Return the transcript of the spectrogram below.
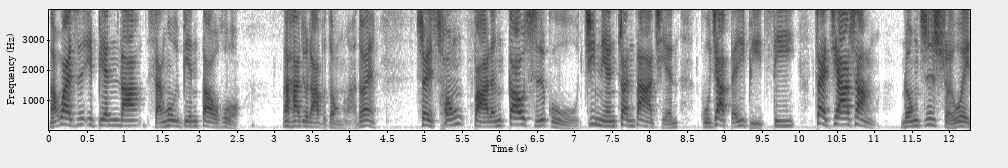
然后外资一边拉，散户一边到货，那他就拉不动了嘛，对不对？所以从法人高持股今年赚大钱，股价本比低，再加上融资水位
